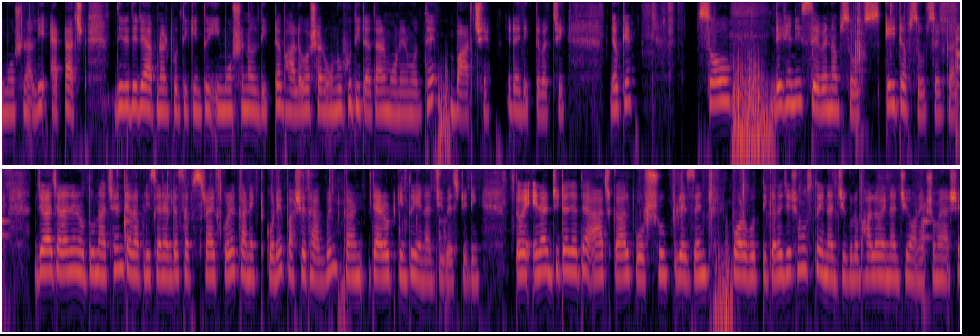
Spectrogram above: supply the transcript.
ইমোশনালি অ্যাটাচড ধীরে ধীরে আপনার প্রতি কিন্তু ইমোশনাল দিকটা, ভালোবাসার অনুভূতিটা তার মনের মধ্যে বাড়ছে। এটাই দেখতে পাচ্ছি। ওকে সো দেখে নিই seven of swords eight of সোর্সের কার্ড যারা চ্যানেলে নতুন আছেন, তারা প্লিজ চ্যানেলটা সাবস্ক্রাইব করে কানেক্ট করে পাশে থাকবেন, কারণ ট্যারোট কিন্তু এনার্জি বেস্ট রিডিং তো এনার্জিটা যাতে আজকাল, পরশু প্রেজেন্ট পরবর্তীকালে যে সমস্ত এনার্জিগুলো ভালো এনার্জি অনেক সময় আসে,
